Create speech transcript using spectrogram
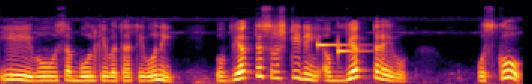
ये वो सब बोल के बताते, वो नहीं। वो व्यक्त सृष्टि नहीं, अव्यक्त है वो। उसको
